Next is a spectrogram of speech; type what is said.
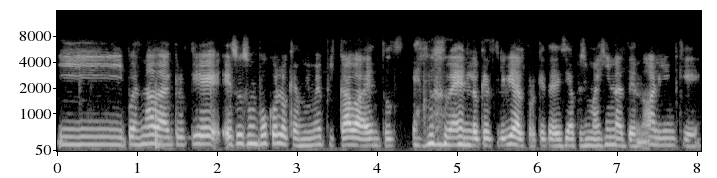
Y pues nada, creo que eso es un poco lo que a mí me picaba en, en, lo que escribías, porque te decía, pues imagínate, ¿no? Alguien que,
